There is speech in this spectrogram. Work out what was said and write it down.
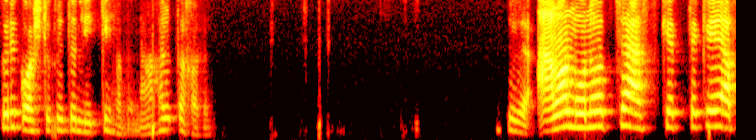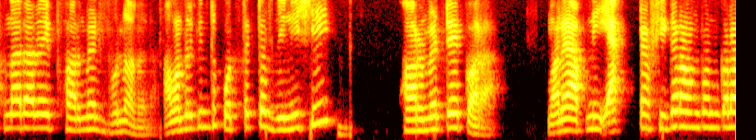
করে কষ্ট করে তো নিতে হবে না হলে তো হবে? আমার মনে হচ্ছে আজকের থেকে আপনার আর এই ফরম্যাট ভুল হবে না। আমাদের কিন্তু প্রত্যেকটা জিনিসই ফরম্যাটে করা। মানে আপনি একটা ফিগার অঙ্কন করা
